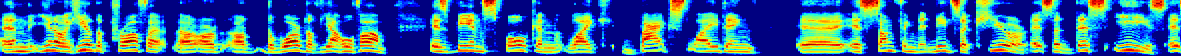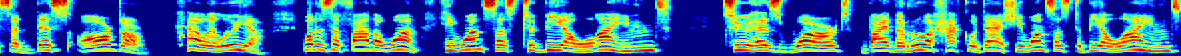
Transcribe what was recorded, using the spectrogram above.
And, you know, here the prophet or, or, or the word of Yahovah is being spoken like backsliding uh, is something that needs a cure. It's a dis-ease. It's a disorder. Hallelujah. What does the Father want? He wants us to be aligned to his word by the Ruach HaKodesh. He wants us to be aligned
